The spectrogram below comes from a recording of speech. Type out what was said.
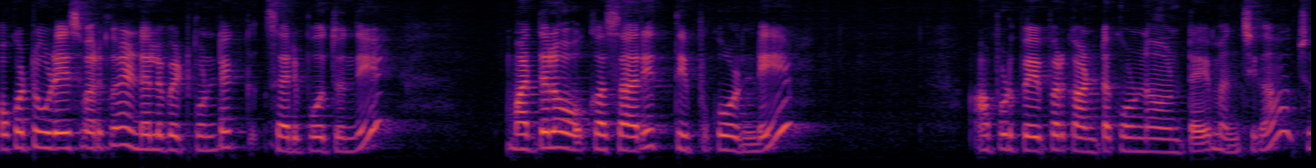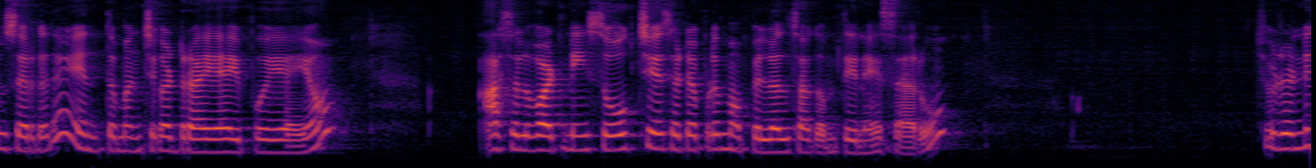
ఒక టూ డేస్ వరకు ఎండలో పెట్టుకుంటే సరిపోతుంది. మధ్యలో ఒకసారి తిప్పుకోండి. అప్పుడు పేపర్కి అంటకుండా ఉంటాయి మంచిగా. చూసారు కదా ఎంత మంచిగా డ్రై అయిపోయాయో. అసలు వాటిని సోక్ చేసేటప్పుడు మా పిల్లలు సగం తినేశారు. చూడండి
